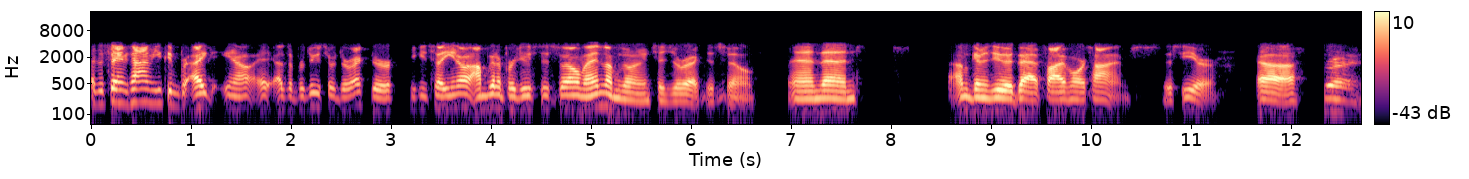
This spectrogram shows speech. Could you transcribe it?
at the same time, you can, I, you know, as a producer or director, you can say, you know, I'm going to produce this film and I'm going to direct this film. And then, I'm going to do it that five more times this year. Uh, right.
